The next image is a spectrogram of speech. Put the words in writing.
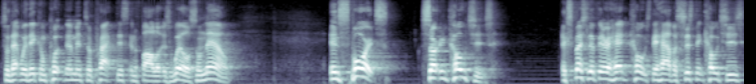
So that way they can put them into practice and follow as well. So now, in sports, certain coaches, especially if they're a head coach, they have assistant coaches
